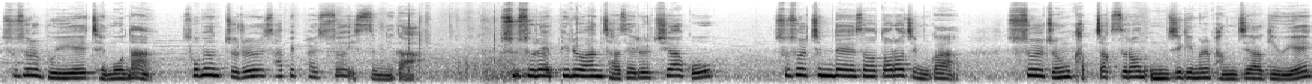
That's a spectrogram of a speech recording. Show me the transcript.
수술 부위에 제모나 소변줄을 삽입할 수 있습니다. 수술에 필요한 자세를 취하고 수술 침대에서 떨어짐과 수술 중 갑작스런 움직임을 방지하기 위해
